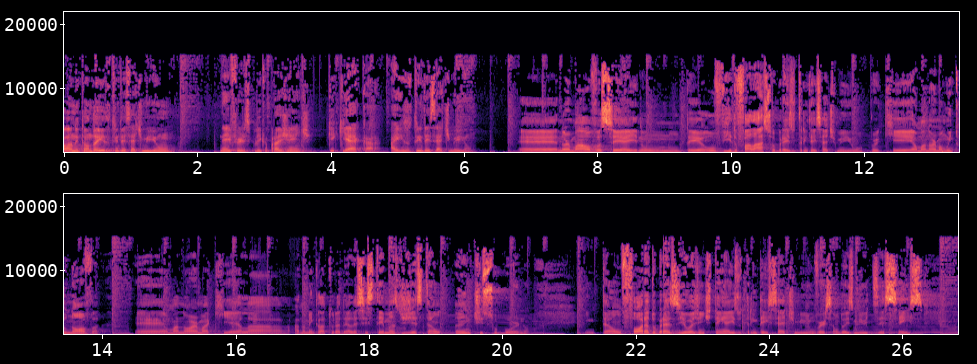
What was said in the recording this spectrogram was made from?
Falando então da ISO 37001, Neifer, explica pra gente, o que, que é, cara, a ISO 37001? É normal você aí não, não, ter ouvido falar sobre a ISO 37001 porque é uma norma muito nova. É uma norma que ela, a nomenclatura dela é Sistemas de Gestão Anti-Suborno. Então, fora do Brasil, a gente tem a ISO 37001 versão 2016,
